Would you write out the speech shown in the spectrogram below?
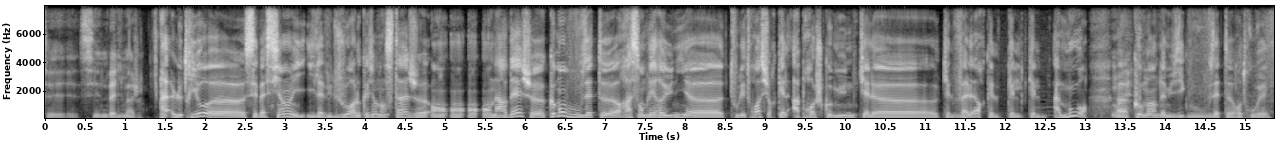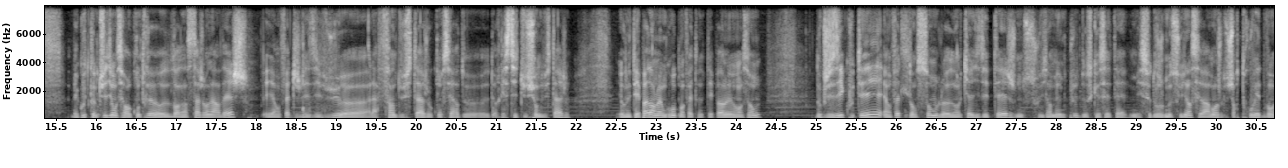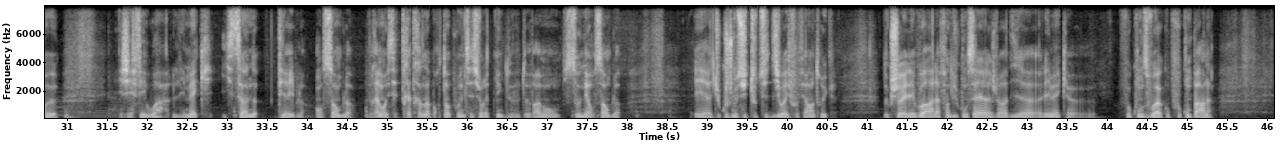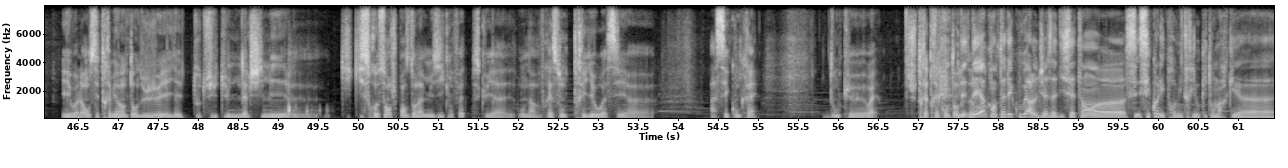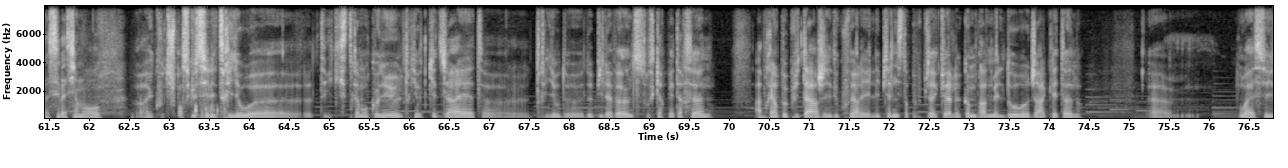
une belle image. Ah, le trio euh, Sébastien, il, il, a vu le jour à l'occasion d'un stage en, en, en, Ardèche. Comment vous vous êtes euh, rassemblés, réunis euh, tous les trois? Sur quelle approche commune, quelle, euh, quelle valeur, quel, quel, quel amour ouais. Euh, commun de la musique vous vous êtes retrouvés? Bah écoute, comme tu dis, on s'est rencontrés dans un stage en Ardèche et en fait je les ai vus à la fin du stage, au concert de, de restitution du stage. Et on n'était pas dans le même groupe en fait, on n'était pas dans le même ensemble. Donc je les ai écoutés et en fait l'ensemble dans lequel ils étaient, je me souviens même plus de ce que c'était, mais ce dont je me souviens c'est vraiment je me suis retrouvé devant eux et j'ai fait waouh les mecs ils sonnent terribles ensemble vraiment et c'est très très important pour une session rythmique de, vraiment sonner ensemble. Et euh, du coup je me suis tout de suite dit ouais il faut faire un truc. Donc je suis allé les voir à la fin du concert et je leur ai dit euh, les mecs euh, faut qu'on se voit faut qu'on parle. Et voilà on s'est très bien entendu et il y a eu tout de suite une alchimie qui, se ressent je pense dans la musique en fait parce qu'on a, a un vrai son de trio assez assez concret. Donc euh, ouais, je suis très très content. D'ailleurs, quand tu as découvert le jazz à 17 ans, euh, c'est quoi les premiers trios qui t'ont marqué, euh, Sébastien Moreau? Euh, Écoute, je pense que c'est les trios extrêmement connus, le trio de Keith Jarrett, le trio de, de, Bill Evans, Oscar Peterson. Après, un peu plus tard, j'ai découvert les, les, pianistes un peu plus actuels, comme Brad Meldo, Jarrett Clayton. ouais, c'est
